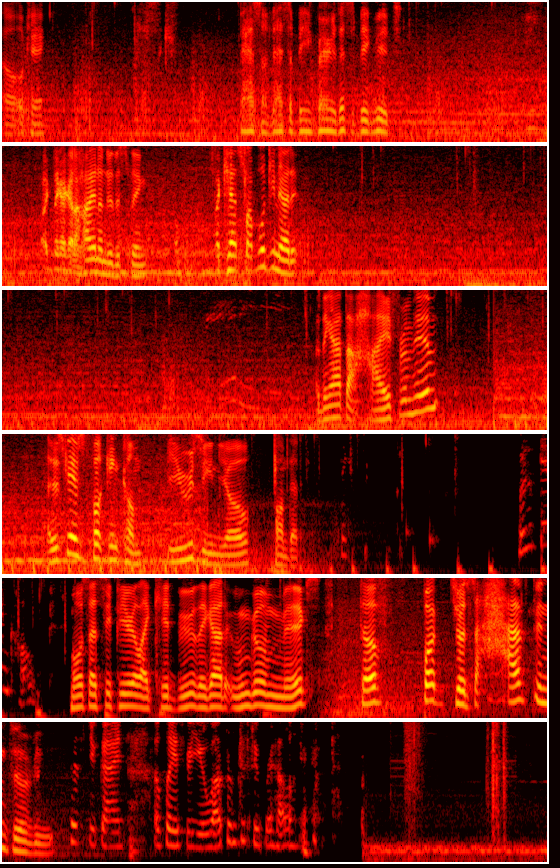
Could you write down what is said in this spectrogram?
Oh, okay. That's a that's a big bird. That's a big bitch. I think I gotta hide under this thing. I can't stop looking at it. I think I have to hide from him. This game's fucking confusing, yo. Oh, I'm dead. Think it's- What is this game called? Most SCP are like Kid Buu. They got Ungo Mix. The fuck just happened to me? Too kind. A place for you. Welcome to Super Hell.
